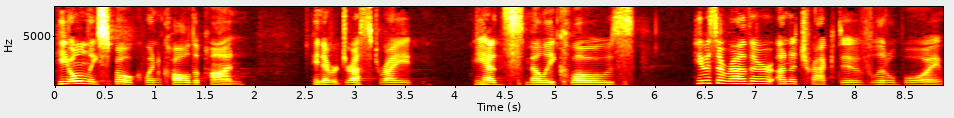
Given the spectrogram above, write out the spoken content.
He only spoke when called upon. He never dressed right. He had smelly clothes. He was a rather unattractive little boy.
